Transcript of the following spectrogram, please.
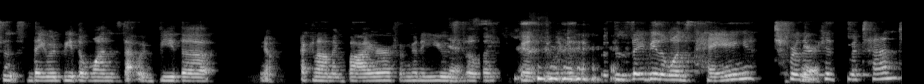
since they would be the ones that would be the, you know, economic buyer, if I'm going to use yes. the like, they'd be the ones paying for their yes. kids to attend.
